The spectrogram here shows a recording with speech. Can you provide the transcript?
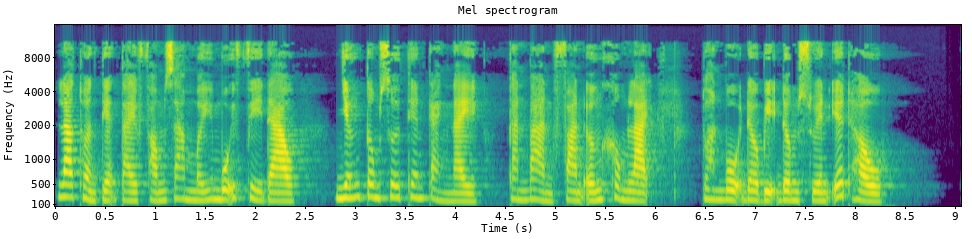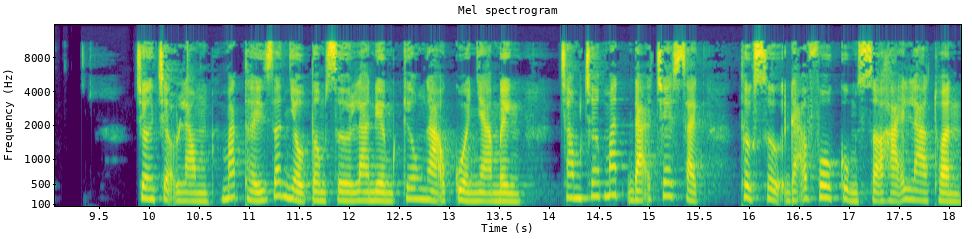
La Thuần tiện tay phóng ra mấy mũi phi đào. Những tông sư thiên cảnh này căn bản phản ứng không lại, toàn bộ đều bị đâm xuyên yết hầu. Trương Triệu Long mắt thấy rất nhiều tông sư là niềm kiêu ngạo của nhà mình, trong chớp mắt đã chết sạch, thực sự đã vô cùng sợ hãi La Thuần.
